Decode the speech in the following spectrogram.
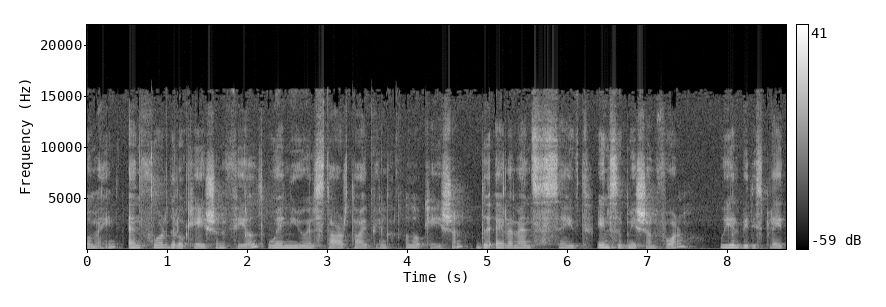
domain and for the location field when you will start typing a location the elements saved in submission form will be displayed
